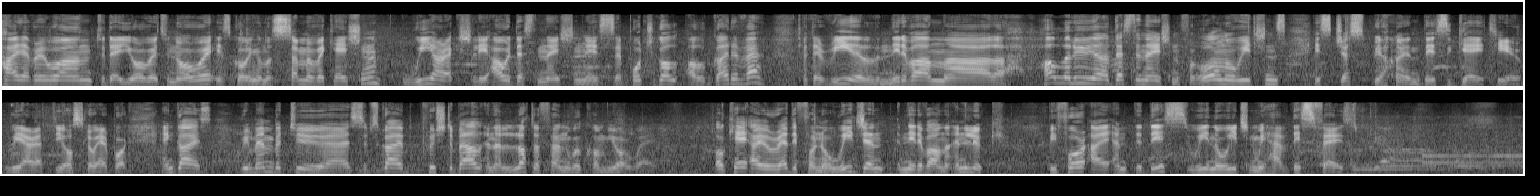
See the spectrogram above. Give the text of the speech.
Hi everyone, today Your Way to Norway is going on a summer vacation. We are actually, our destination is uh, Portugal, Algarve, but the real Nirvana, hallelujah destination for all Norwegians is just behind this gate here. We are at the Oslo airport. And guys, remember to uh, subscribe, push the bell and a lot of fun will come your way. Okay, are you ready for Norwegian Nirvana? And look, before I enter this, we Norwegian, we have this face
